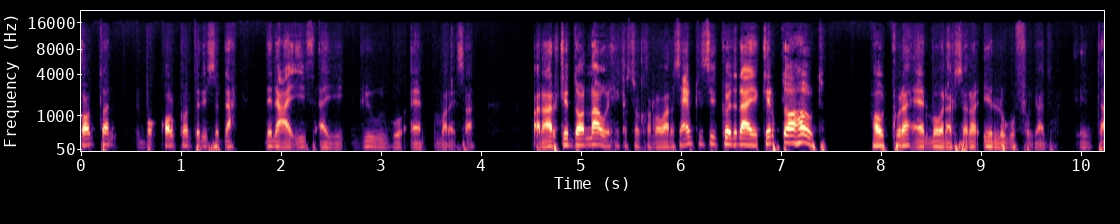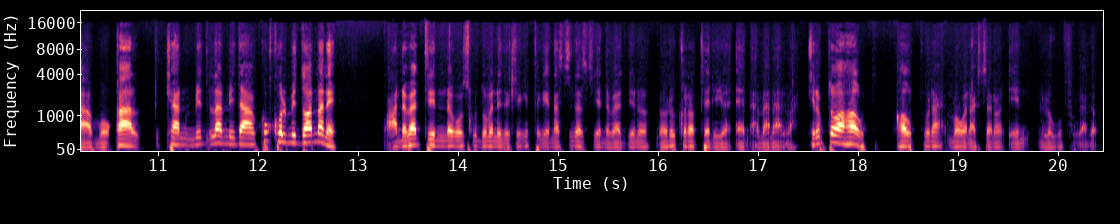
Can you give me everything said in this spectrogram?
dhinaca eas ayay guwigu maraysaa waan arki doonnaa wixii ka soo korra waana saaxiibkii siidkooda dhahaya kiribto hawd hawdkuna ma wanaagsano in lagu fogaado intaa muuqaal kan mid la mid aan ku kulmi doonnane waxaan dhammaantiin inagoo isku duban idinkaga tegaynaa sidaas iyo nabaadyano nooli koroteriyo een amaanaallah kiribto hawd hawdkuna ma wanaagsano in lagu fogaado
